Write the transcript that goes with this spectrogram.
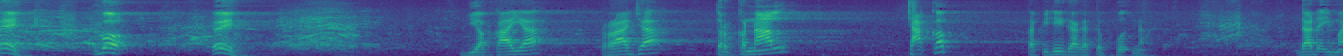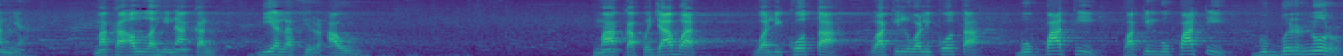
Eh, Ibu. Eh. Dia kaya, raja, terkenal, cakep, tapi dia gak tepuk nah. Tidak ada imannya. Maka Allah hinakan. Dialah Fir'aun. Maka pejabat, wali kota, wakil wali kota, bupati, wakil bupati, gubernur,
